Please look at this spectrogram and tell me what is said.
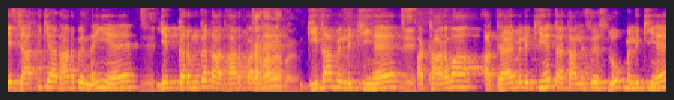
ये जाति के आधार पे नहीं है ये कर्मगत आधार पर है गीता में लिखी है अठारवा अध्याय में लिखी है तैतालीसवें श्लोक में लिखी है।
